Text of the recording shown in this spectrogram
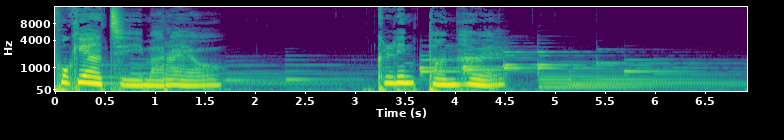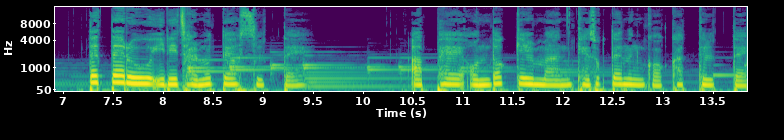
포기하지 말아요. 클린턴 하웰 때때로 일이 잘못되었을 때, 앞에 언덕길만 계속되는 것 같을 때,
